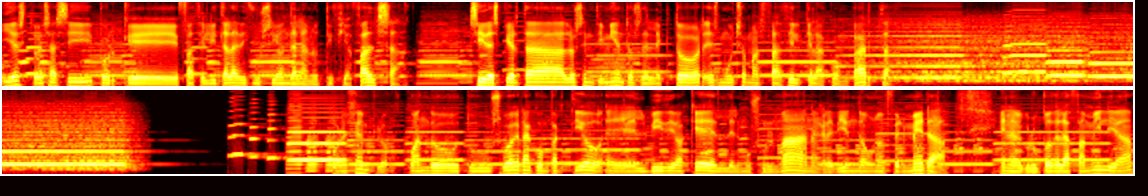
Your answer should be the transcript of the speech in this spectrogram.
Y esto es así porque facilita la difusión de la noticia falsa. Si despierta los sentimientos del lector es mucho más fácil que la comparta. Por ejemplo, cuando tu suegra compartió el vídeo aquel del musulmán agrediendo a una enfermera en el grupo de la familia,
